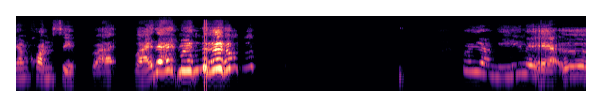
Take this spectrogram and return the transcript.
ยังคอนเซปต์ไว้ไว้ได้เหมือนเดิม ก็อย่างนี้แหละเออ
